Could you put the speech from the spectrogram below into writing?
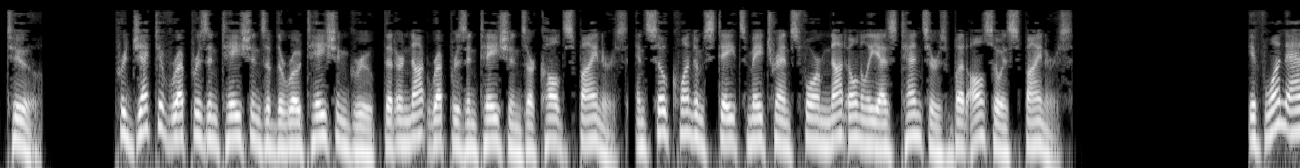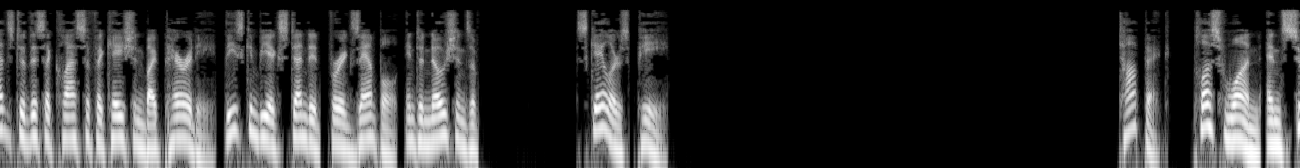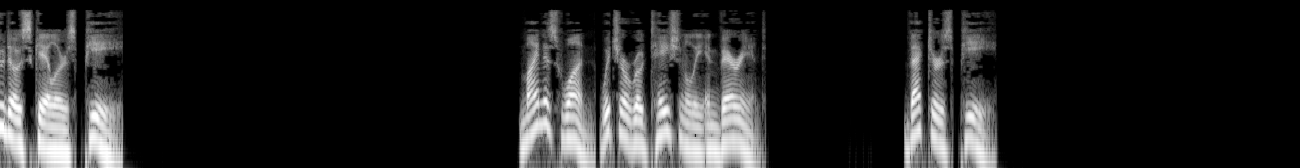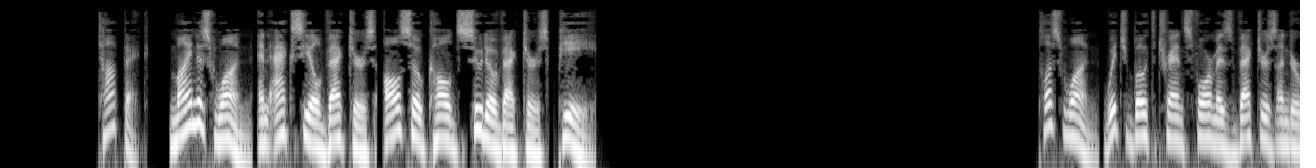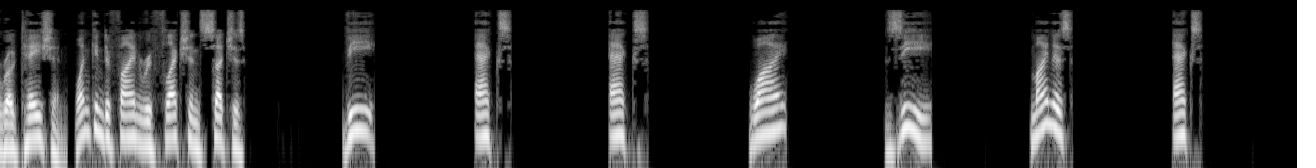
Projective representations of the rotation group that are not representations are called spinors, and so quantum states may transform not only as tensors but also as spinors. If one adds to this a classification by parity, these can be extended, for example, into notions of scalars p. Topic. Plus 1 and pseudoscalars p minus 1 which are rotationally invariant. Vectors p. Topic. Minus 1 and axial vectors also called pseudovectors p. Plus 1 which both transform as vectors under rotation. One can define reflections such as v x x y z minus x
